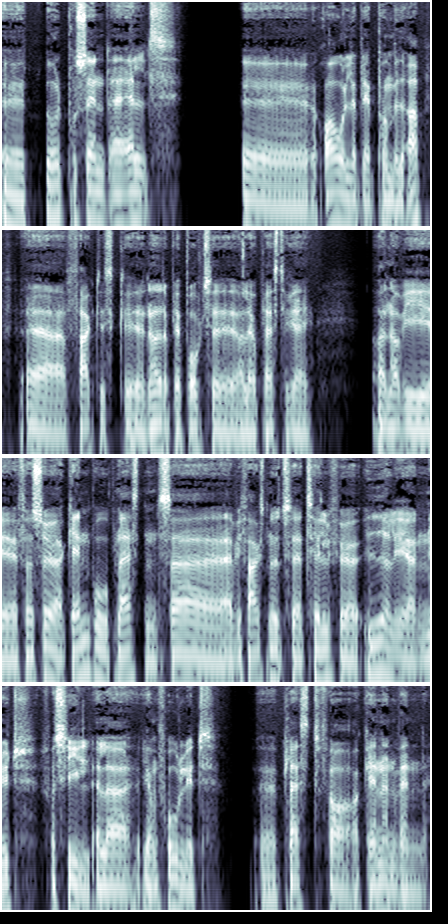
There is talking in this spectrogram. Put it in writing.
Øh, 8% af alt øh, råolie, der bliver pumpet op, er faktisk øh, noget, der bliver brugt til at lave plastik af. Og når vi øh, forsøger at genbruge plasten, så er vi faktisk nødt til at tilføre yderligere nyt fossil eller jomfrueligt øh, plast for at genanvende det.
